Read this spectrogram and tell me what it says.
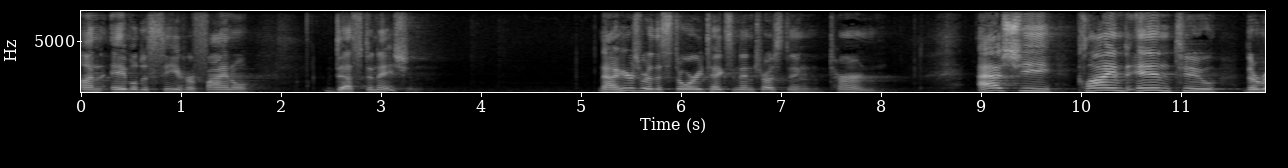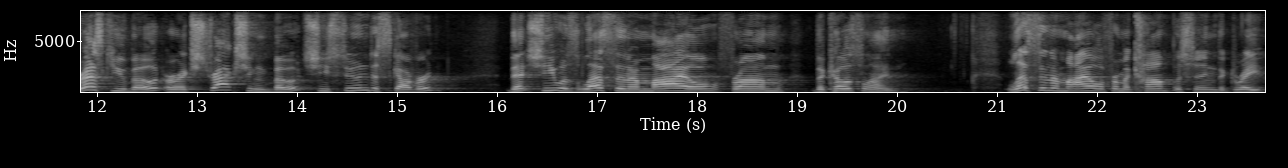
unable to see her final destination. Now, here's where the story takes an interesting turn. As she climbed into the rescue boat or extraction boat, she soon discovered that she was less than a mile from the coastline, less than a mile from accomplishing the great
